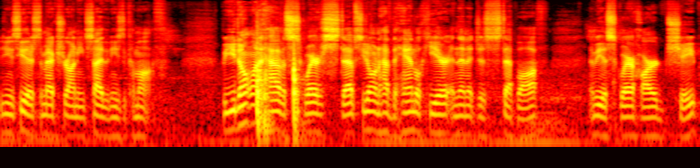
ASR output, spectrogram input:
you can see there's some extra on each side that needs to come off but you don't want to have a square steps you don't want to have the handle here and then it just step off and be a square hard shape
